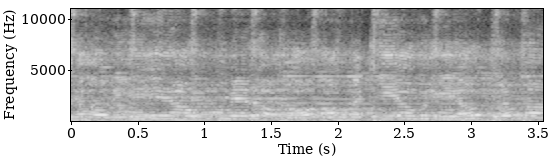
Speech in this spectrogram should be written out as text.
เจ้าเดียวไม่หลอกอกกระเจียวเดียวเดียวตา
